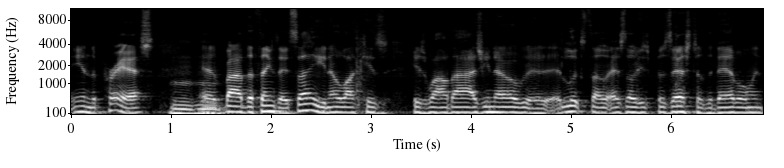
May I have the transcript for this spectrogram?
in the press uh, by the things they say. You know, like his his wild eyes. You know, it, it looks though as though he's possessed of the devil, and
